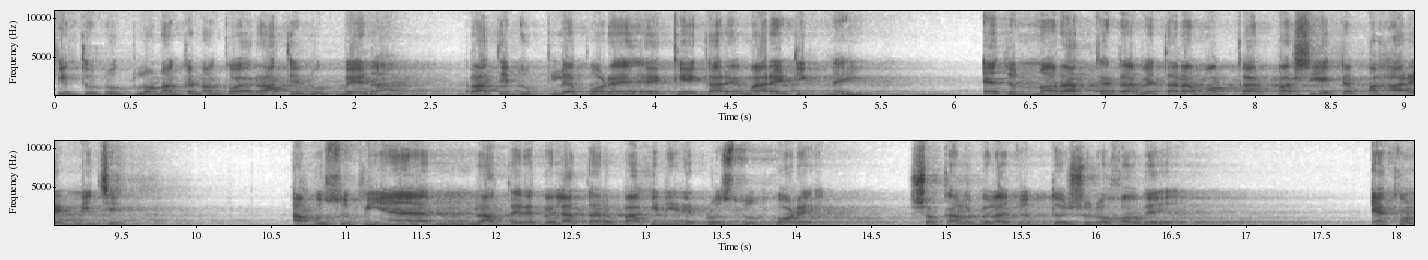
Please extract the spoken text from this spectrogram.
কিন্তু ঢুকলো না কেন? কয়, রাতে ঢুকবে না। রাতে ঢুকলে পরে কে কারে মারে ঠিক নাই। এজন্য রাত কাটাবে তারা মক্কার পাশে একটা পাহাড়ের নিচে। আবু সুফিয়ান রাতের বেলা তার বাহিনীরে প্রস্তুত করে। সকালবেলা যুদ্ধ শুরু হবে। এখন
